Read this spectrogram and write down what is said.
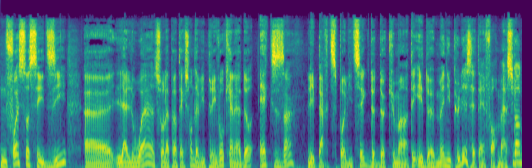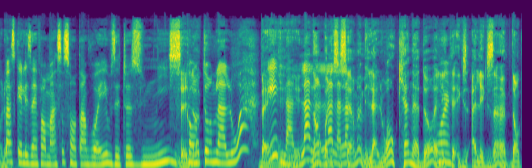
une fois ça c'est dit, euh, la loi sur la protection de la vie privée au Canada exempt les partis politiques de documenter et de manipuler cette information-là. Donc, parce que les informations sont envoyées aux États-Unis, C'est ils là- contournent la loi? Ben, Et la, la, non, la, pas nécessairement, mais la loi au Canada, elle, Ouais. ex- elle exempte. Donc,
